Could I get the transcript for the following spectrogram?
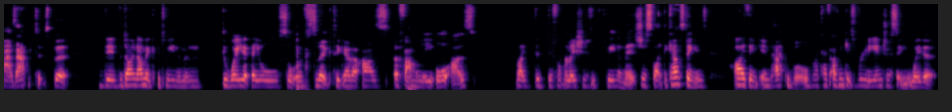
as actors, but the the dynamic between them and the way that they all sort of slick together as a family or as like the different relationships between them. It's just like the casting is, I think, impeccable. Like I, I think it's really interesting the way that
